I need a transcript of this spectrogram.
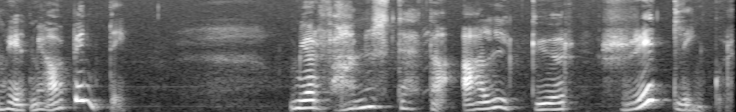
hún heit mig hafa bindi. Mér fannst þetta algjör rillingur.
